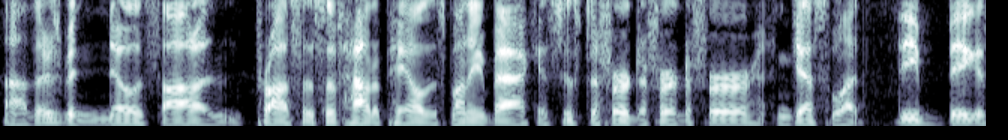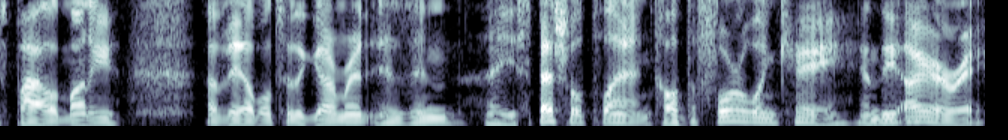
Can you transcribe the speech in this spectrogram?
Uh, there's been no thought and process of how to pay all this money back. It's just defer, defer, defer. And guess what? The biggest pile of money available to the government is in a special plan called the 401k and the IRA.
